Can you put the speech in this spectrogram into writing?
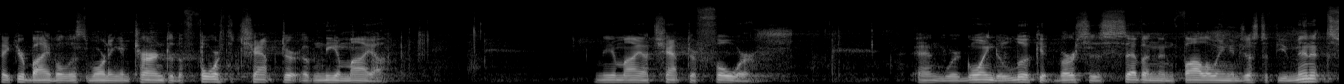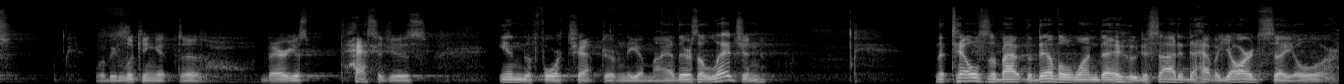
Take your Bible this morning and turn to the fourth chapter of Nehemiah. Nehemiah chapter 4. And we're going to look at verses 7 and following in just a few minutes. We'll be looking at uh, various passages in the fourth chapter of Nehemiah. There's a legend that tells about the devil one day who decided to have a yard sale or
